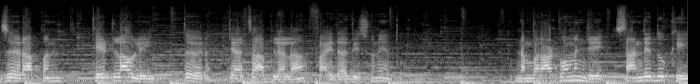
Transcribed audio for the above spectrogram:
जर आपण थेट लावले तर त्याचा आपल्याला फायदा दिसून येतो. नंबर आठवा म्हणजे सांधेदुखी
